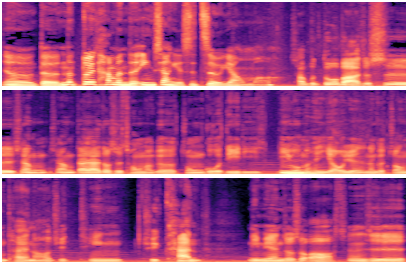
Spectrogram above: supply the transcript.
嗯的那对他们的印象也是这样吗？差不多吧，就是像像大家都是从那个中国地理离我们很遥远的那个状态，然后去听去看，里面就说哦，可能是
